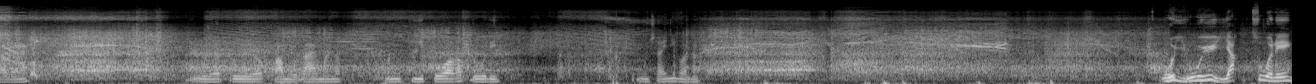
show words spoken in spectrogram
อะไรนะดูครับดูแล้ว ความโหดร้ายของมันครับ มันกี่ตัวครับดูดิผมใช้นี่ก่อนนะอุ้ยอุ้ยยักษ์สู้กันเอง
